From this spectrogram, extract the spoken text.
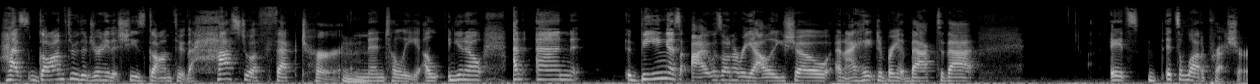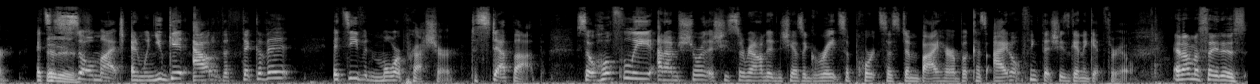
has gone through the journey that she's gone through that has to affect her mentally Uh, you know? And and being as i was on a reality show and i hate to bring it back to that it's it's a lot of pressure. It's It so much. And when you get out of the thick of it it's even more pressure to step up so hopefully and i'm sure that she's surrounded and she has a great support system by her because i don't think that she's going to get through And I'm gonna say this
